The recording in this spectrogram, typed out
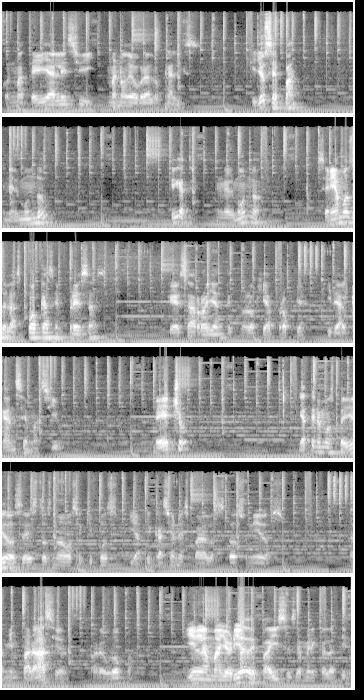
con materiales y mano de obra locales. Que yo sepa, en el mundo, fíjate, en el mundo, seríamos de las pocas empresas que desarrollan tecnología propia y de alcance masivo. De hecho, ya tenemos pedidos de estos nuevos equipos y aplicaciones para los Estados Unidos, también para Asia, para Europa y en la mayoría de países de América Latina.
